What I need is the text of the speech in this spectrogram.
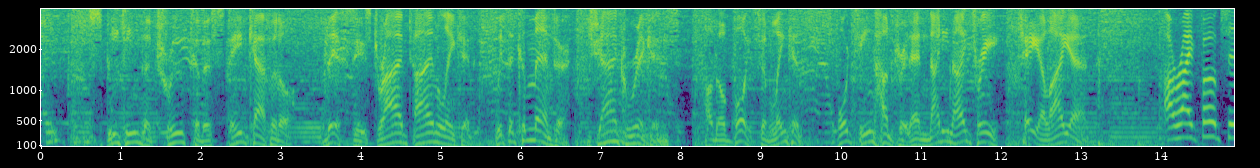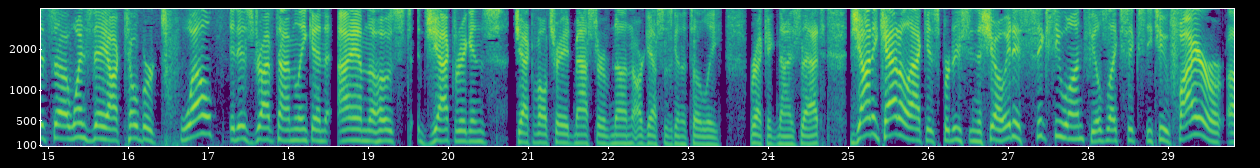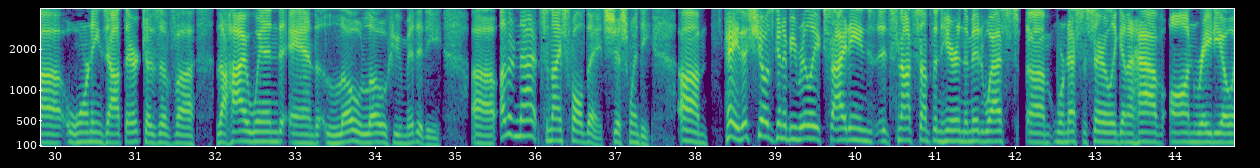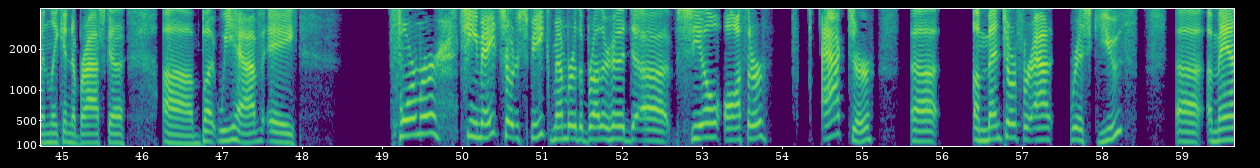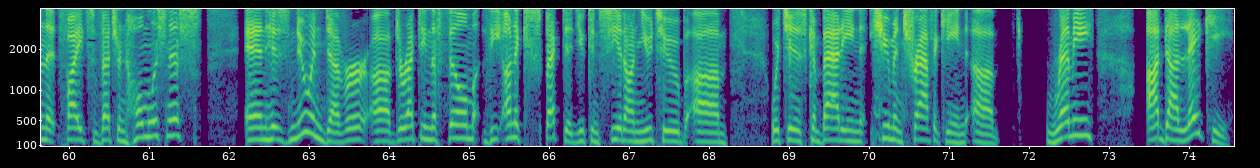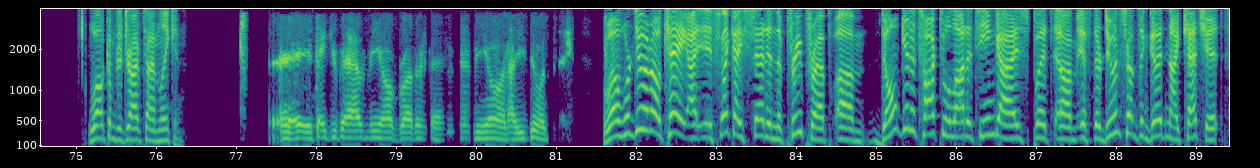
Speaking the truth to the state capitol. This is Drive Time Lincoln with the commander, Jack Riggins, on the voice of Lincoln, 1499.3 KLIN. All right, folks, it's uh, Wednesday, October 12th. It is Drive Time Lincoln. I am the host, Jack Riggins, Jack of all trade, master of none. Our guest is going to totally recognize that. Johnny Cadillac is producing the show. It is 61, feels like 62. Fire uh, warnings out there because of uh, the high wind and low, low humidity. Uh, other than that, it's a nice fall day. It's just windy. Um, hey, this show is going to be really exciting. It's not something here in the Midwest um, we're necessarily going to have on radio in Lincoln, Nebraska. Uh, but we have a former teammate, so to speak, member of the Brotherhood, uh, SEAL, author, actor, uh, a mentor for at risk youth, uh, a man that fights veteran homelessness. And his new endeavor of directing the film The Unexpected, you can see it on YouTube, um, which is combating human trafficking. Uh, Adeleke. Welcome to Drive Time Lincoln. Hey, thank you for having me on, brother. Thanks for having me on. How you doing today? Well, we're doing okay. I, it's like I said in the pre-prep. Um, don't get to talk to a lot of team guys, but um, if they're doing something good and I catch it,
